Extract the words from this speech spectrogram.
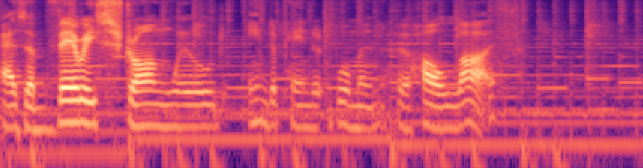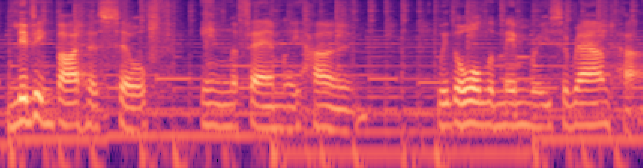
as a very strong-willed, independent woman her whole life, living by herself in the family home with all the memories around her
